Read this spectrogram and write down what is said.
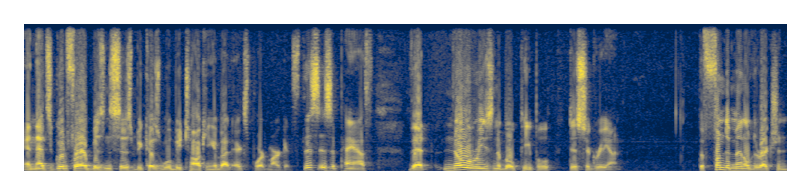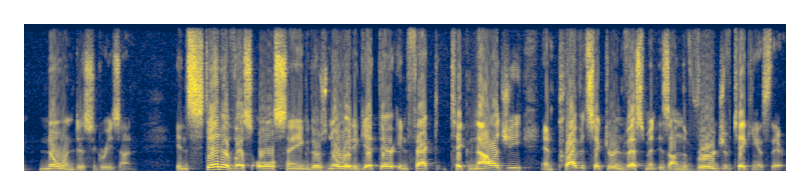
and that's good for our businesses because we'll be talking about export markets. This is a path that no reasonable people disagree on. The fundamental direction no one disagrees on instead of us all saying there's no way to get there, in fact, technology and private sector investment is on the verge of taking us there.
